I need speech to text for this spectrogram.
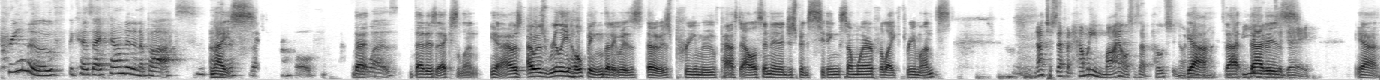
pre-move because I found it in a box. uh, Nice. like. That was. that is excellent. Yeah, I was I was really hoping that it was that it was pre move past Allison and it had just been sitting somewhere for like three months. Not just that, but how many miles has that posted? Not Yeah, that- be that here is- today. Yeah.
